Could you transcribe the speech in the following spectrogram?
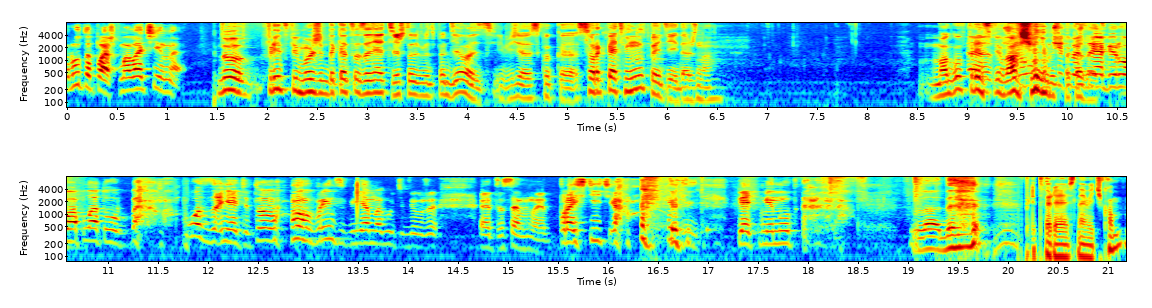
круто, Паш, молодчина. Ну, в принципе, можем до конца занятия что-нибудь поделать. Сейчас сколько? 45 минут, по идее, должно. Могу, в принципе, Э, вам слушай, ну, что-нибудь учитывая, что я показать. беру оплату пост занятий, то, в принципе, я могу тебе уже это самое простить. Пять минут. Ладно. Притворяюсь новичком.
